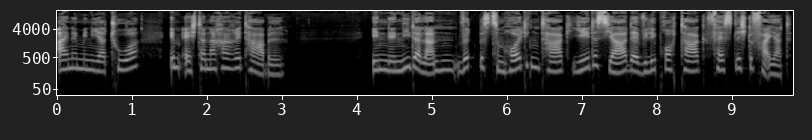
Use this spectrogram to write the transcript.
eine Miniatur im Echternacher Retabel. In den Niederlanden wird bis zum heutigen Tag jedes Jahr der Willibrocht-Tag festlich gefeiert.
